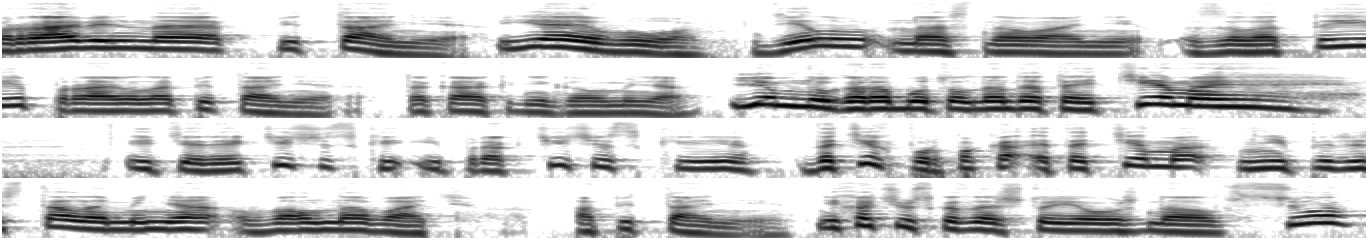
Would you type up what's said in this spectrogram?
правильное питание. Я его делаю на основании «Золотые правила питания». Такая книга у меня. Я много работал над этой темой и теоретически, и практически, до тех пор, пока эта тема не перестала меня волновать о питании. Не хочу сказать, что я узнал все,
